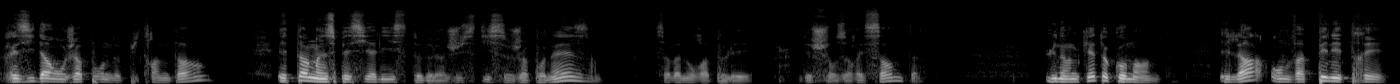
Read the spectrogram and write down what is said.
résident au Japon depuis 30 ans, étant un spécialiste de la justice japonaise, ça va nous rappeler des choses récentes, une enquête commente. Et là, on va pénétrer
